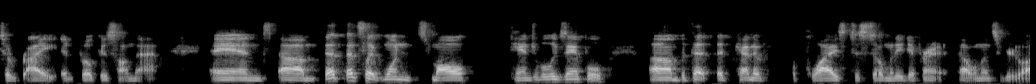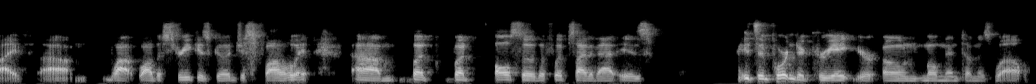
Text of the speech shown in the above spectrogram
to write and focus on that. And um, that, that's like one small tangible example, um, but that that kind of applies to so many different elements of your life. Um, while while the streak is good, just follow it. Um, but but also the flip side of that is it's important to create your own momentum as well.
